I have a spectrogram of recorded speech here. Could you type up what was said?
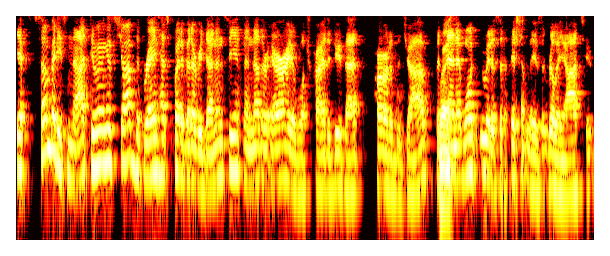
If somebody's not doing this job, the brain has quite a bit of redundancy, and another area will try to do that part of the job, but right. then it won't do it as efficiently as it really ought to.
